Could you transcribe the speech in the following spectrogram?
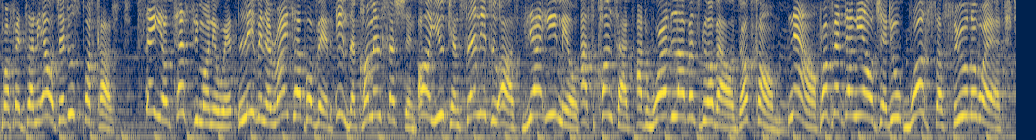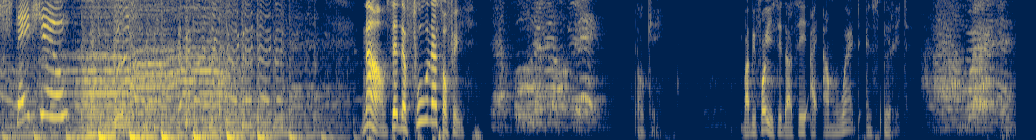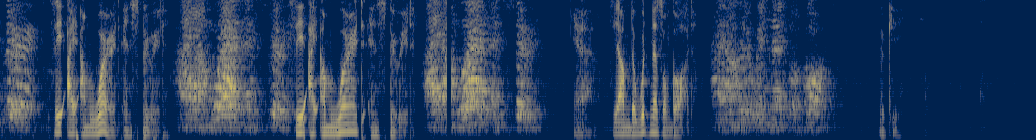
Prophet Daniel Jedu's podcast. Say your testimony with, leaving a write up of it in the comment section, or you can send it to us via email at contact at wordloversglobal.com. Now, Prophet Daniel Jedu walks us through the word. Stay tuned. Now, say the fullness of faith. The fullness of faith. Okay. But before you say that, say, I am word and spirit. I am word and spirit. Say, I am word and spirit. I am word and spirit. Say, I am word and spirit. I am word and spirit. Yeah. Say, I'm the witness of God. I am the witness of God. Okay.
